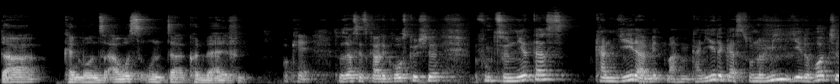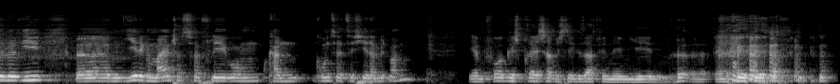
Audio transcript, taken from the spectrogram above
da kennen wir uns aus und da können wir helfen. Okay, du sagst jetzt gerade Großküche. Funktioniert das? Kann jeder mitmachen? Kann jede Gastronomie, jede Hotellerie, äh, jede Gemeinschaftsverpflegung, kann grundsätzlich jeder mitmachen? Ja, im Vorgespräch habe ich dir gesagt, wir nehmen jeden.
